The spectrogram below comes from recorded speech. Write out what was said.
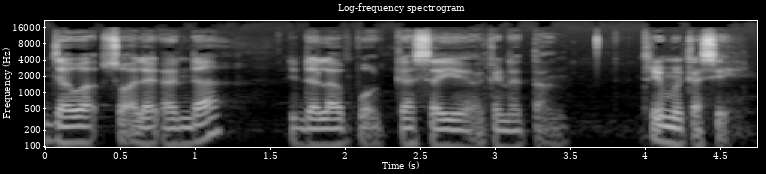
jawab soalan anda di dalam podcast saya akan datang. Terima kasih.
